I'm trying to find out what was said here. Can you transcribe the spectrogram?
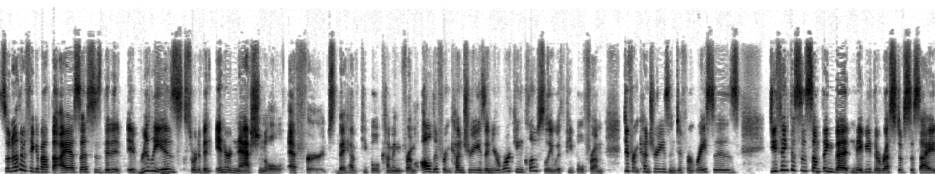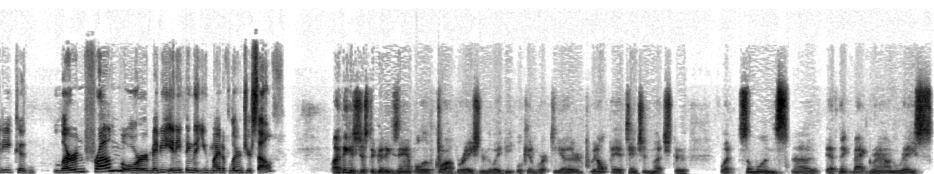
So another thing about the ISS is that it, it really is sort of an international effort. They have people coming from all different countries and you're working closely with people from different countries and different races. Do you think this is something that maybe the rest of society could learn from or maybe anything that you might have learned yourself? I think it's just a good example of cooperation and the way people can work together. We don't pay attention much to what someone's uh, ethnic background, race,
